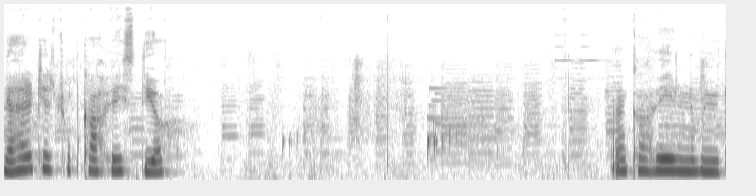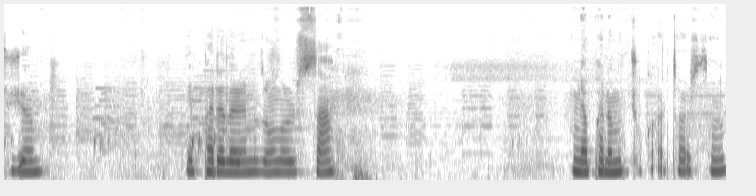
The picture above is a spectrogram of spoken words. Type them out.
Ya herkes çok kahve istiyor. Ben kahve yerini büyüteceğim. Ya paralarımız olursa. Ya paramız çok artarsa.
